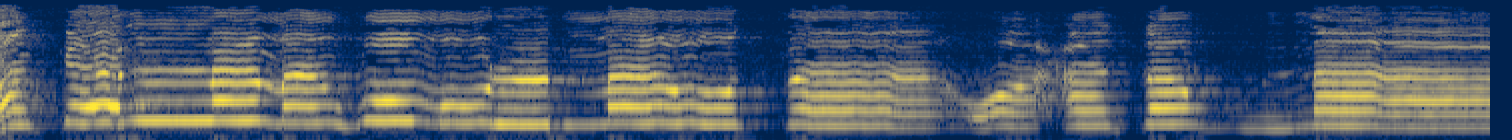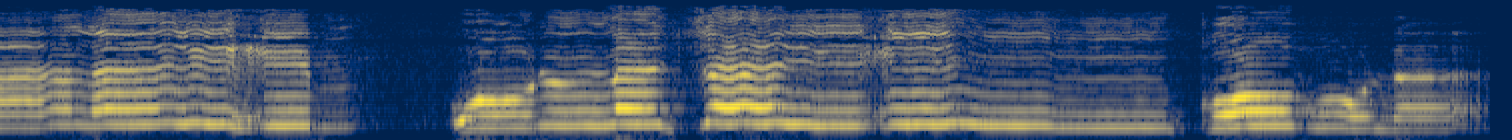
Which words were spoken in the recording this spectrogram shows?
وكلمهم الموتى وحشرنا عليهم كل شيء قبلا.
